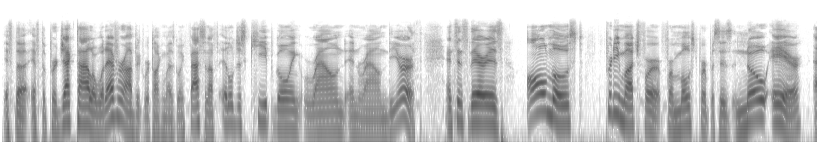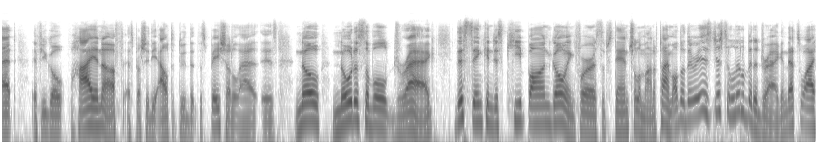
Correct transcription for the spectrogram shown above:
if the if the projectile or whatever object we're talking about is going fast enough, it'll just keep going round and round the Earth. And since there is almost pretty much for, for most purposes no air at if you go high enough, especially the altitude that the space shuttle at, is, no noticeable drag, this thing can just keep on going for a substantial amount of time. Although there is just a little bit of drag, and that's why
